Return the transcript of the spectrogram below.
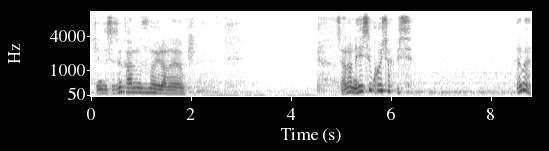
Şimdi sizin karnınızı doyuralım. Sana ne isim koysak biz? Değil mi?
